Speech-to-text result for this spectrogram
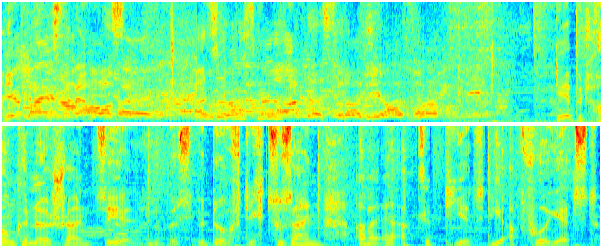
Wir feiern Nach Hause. Hat Spaß gemacht? Der Betrunkene scheint sehr liebesbedürftig zu sein, aber er akzeptiert die Abfuhr jetzt.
